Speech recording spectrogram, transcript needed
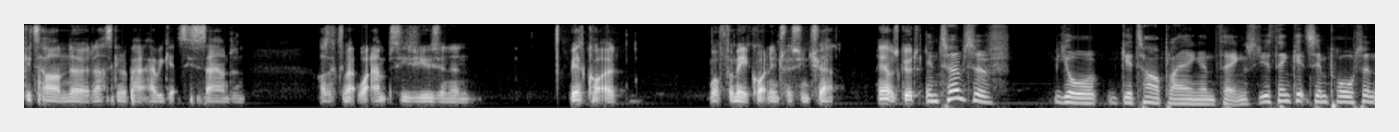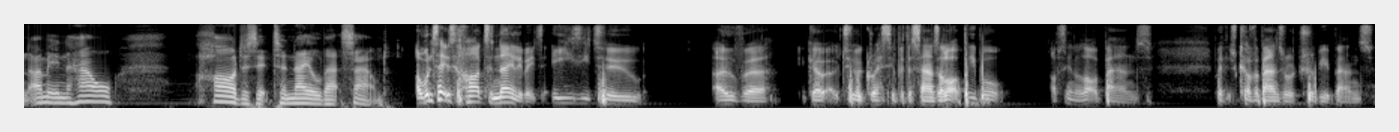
guitar nerd and asking about how he gets his sound, and I was asking about what amps he's using, and we had quite a well for me quite an interesting chat. Yeah, it was good. In terms of your guitar playing and things, do you think it's important? I mean, how hard is it to nail that sound? I wouldn't say it's hard to nail it, but it's easy to over go too aggressive with the sounds. A lot of people, I've seen a lot of bands, whether it's cover bands or tribute bands,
